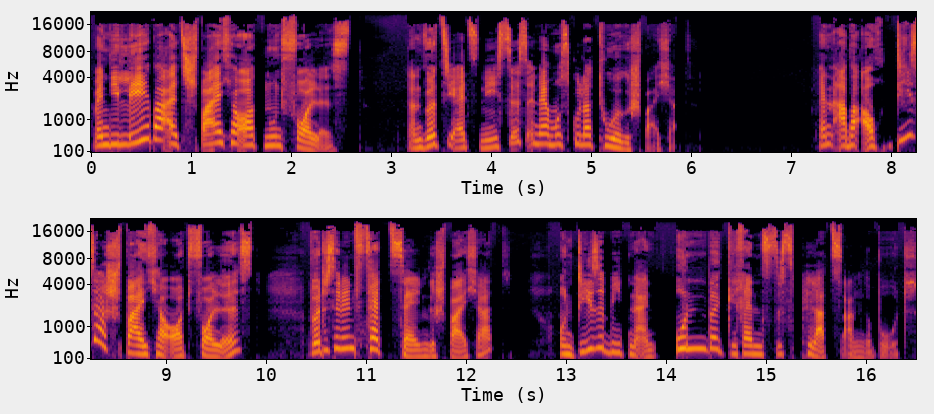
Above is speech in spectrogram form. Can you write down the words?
Wenn die Leber als Speicherort nun voll ist, dann wird sie als nächstes in der Muskulatur gespeichert. Wenn aber auch dieser Speicherort voll ist, wird es in den Fettzellen gespeichert und diese bieten ein unbegrenztes Platzangebot.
